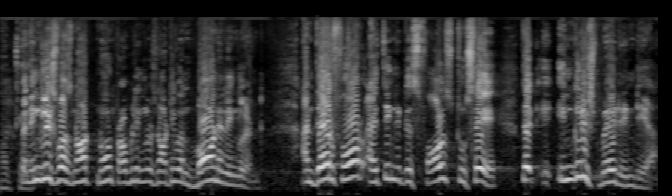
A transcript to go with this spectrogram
Okay. When English was not known, probably English was not even born in England. And therefore, I think it is false to say that English made India.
